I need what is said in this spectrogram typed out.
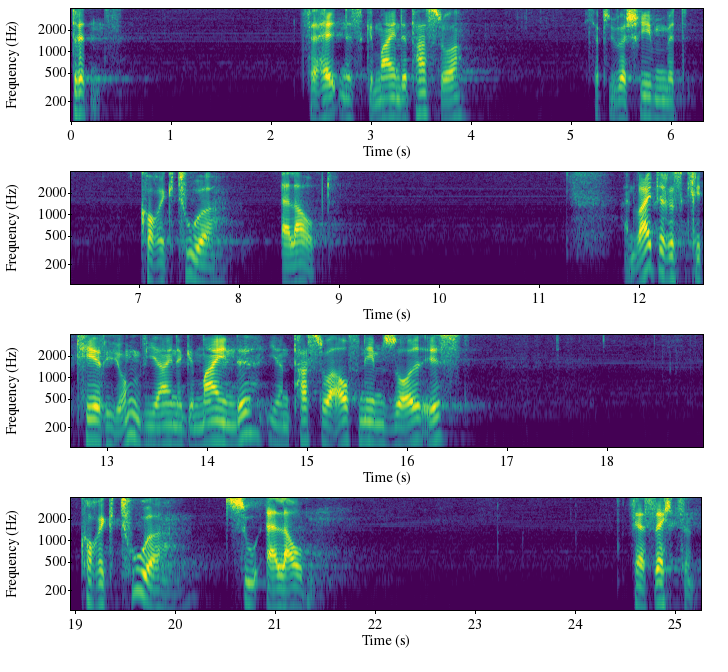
Drittens, Verhältnis Gemeinde-Pastor. Ich habe es überschrieben mit Korrektur erlaubt. Ein weiteres Kriterium, wie eine Gemeinde ihren Pastor aufnehmen soll, ist, Korrektur zu erlauben. Vers 16.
